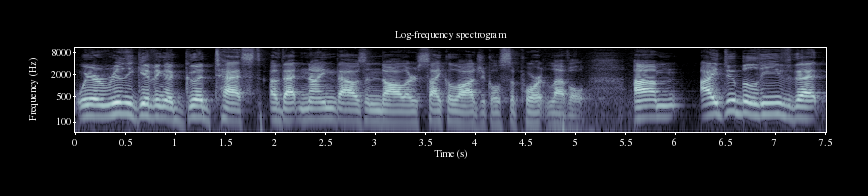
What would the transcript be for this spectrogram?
we're really giving a good test of that $9,000 psychological support level. Um, I do believe that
